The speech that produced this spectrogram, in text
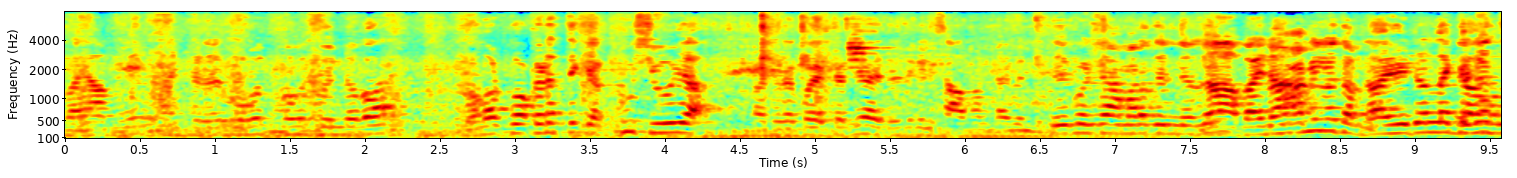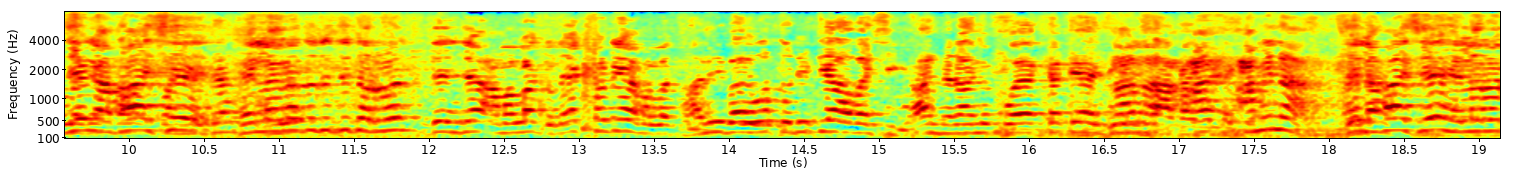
ভাই আমি আন্তরিক বহুত বহুত ধন্যবাদ। আমার পকেটের থেকে খুশি হইয়া আসলে কয়েকটা টেহা দিতে গেলে সাবান খাইবেন এই পয়সা আমার দেন না না ভাই না। আমি লইতাম না। এটার লাগে আমার যে লাফা আইছে হেলারা যদি দিতে পারবেন দেন যে আমার লাগবে না একটা টিয়া আমার লাগবে আমি ভাই অত আমি কয়েকটা আমি না যে লাফা আইছে হেলারা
